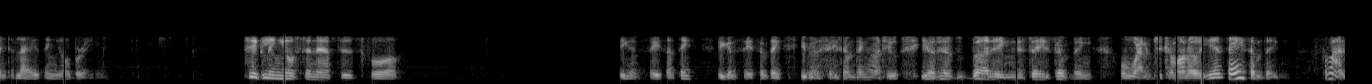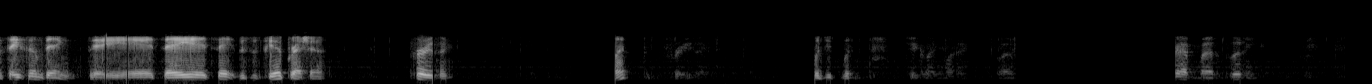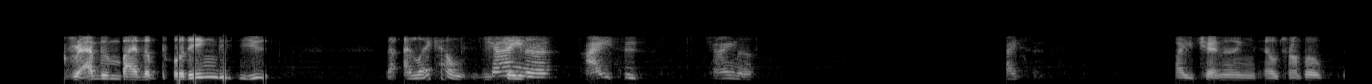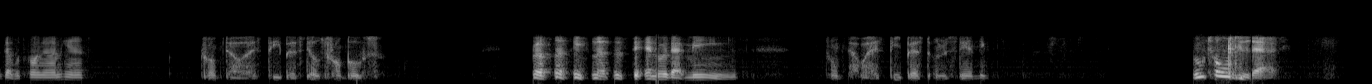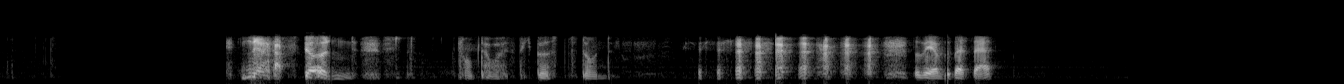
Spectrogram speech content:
tantalizing your brain, tickling your synapses for. You're gonna say something. You're gonna say something. You're gonna say something, aren't you? You're just budding to say something. Well, why don't you come on over here and say something? Come on, say something. Say it. Say it. Say it. This is peer pressure. Crazy. What? Crazy. What'd you? What? Tickling my. Grab him by the pudding grab him by the pudding? Did you I like how China, they, ISIS, China, ISIS. Are you channeling El Trumpo? Is that what's going on here? Trump Tower has deep as still Trumpos. Well, I can understand what that means. Trump Tower has deepest understanding. Who told you that? Nah, stunned. Trump Tower has deepest stunned. Do they have the best at?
